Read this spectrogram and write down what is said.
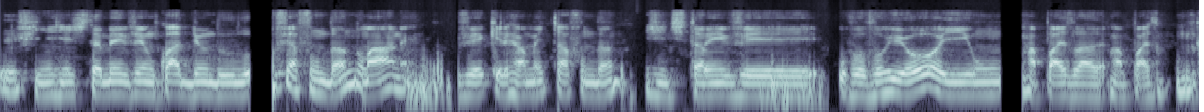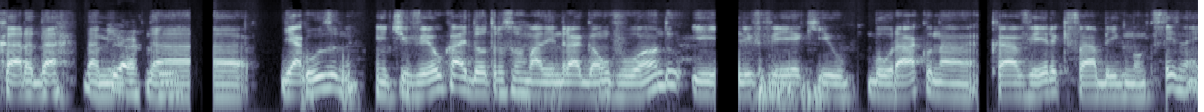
Enfim, a gente também vê um quadrinho do Luffy afundando no mar, né? Vê que ele realmente tá afundando. A gente também vê o vovô Ryo e um rapaz lá, um rapaz, um cara da, da, mi- Yakuza. da Yakuza, né? A gente vê o Kaido transformado em dragão voando e ele vê aqui o buraco na caveira que foi a Big Mom que fez, né?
